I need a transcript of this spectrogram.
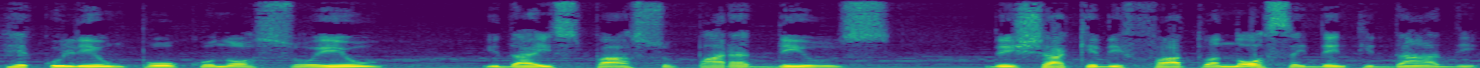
recolher um pouco o nosso eu e dar espaço para Deus, deixar que de fato a nossa identidade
